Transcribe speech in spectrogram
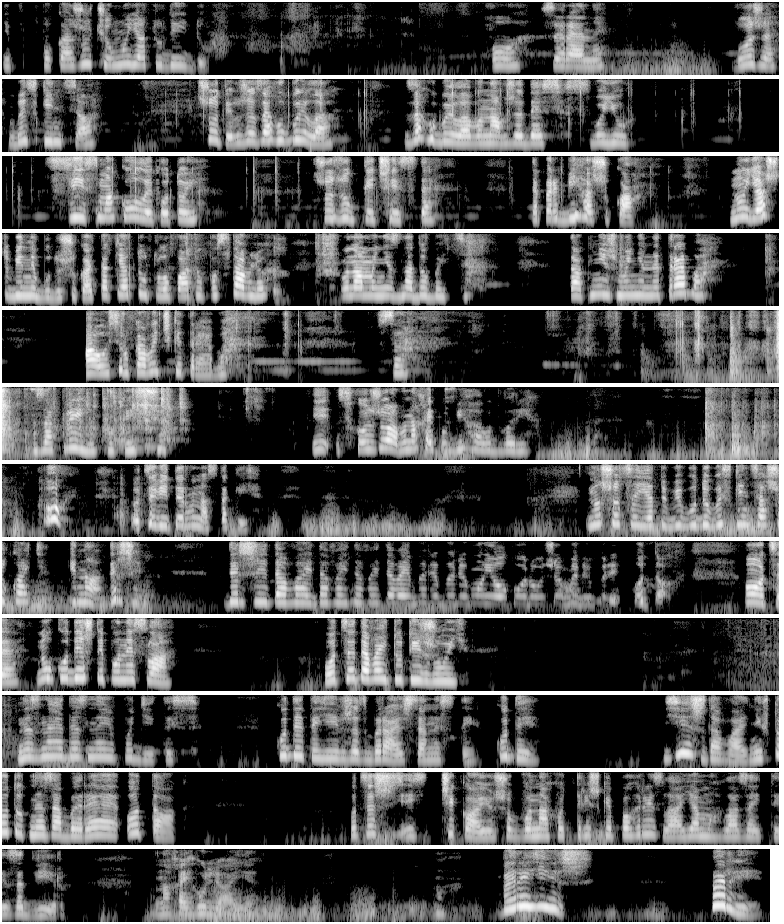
І покажу, чому я туди йду. О, сирени. Боже, без кінця. Що ти вже загубила? Загубила вона вже десь свою свій смаколик, отой, що зубки чисте. Тепер біга шука. Ну, я ж тобі не буду шукати. Так я тут лопату поставлю, вона мені знадобиться. Так, ніж мені не треба, а ось рукавички треба. Все. Закрию поки що. І схожу, а вона хай побігає у дворі. Ух, оце вітер у нас такий. Ну, що це я тобі буду без кінця шукати? І на, держи. Держи, давай, давай, давай, давай, бери, бери, моя хороша, бери, бери. Отак. Оце. Ну куди ж ти понесла? Оце давай тут і жуй. Не знає, де з нею подітись. Куди ти її вже збираєшся нести? Куди? Їж давай, ніхто тут не забере, отак. Оце ж чекаю, щоб вона хоч трішки погризла, а я могла зайти за двір. Вона хай гуляє. Бери їж. Бери.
